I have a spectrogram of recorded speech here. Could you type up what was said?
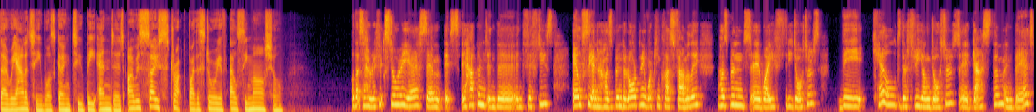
their reality was going to be ended? I was so struck by the story of Elsie Marshall. Oh, that's a horrific story. Yes, um, it's it happened in the in the fifties. Elsie and her husband, an ordinary working class family, husband, uh, wife, three daughters. They killed their three young daughters, uh, gassed them in bed,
